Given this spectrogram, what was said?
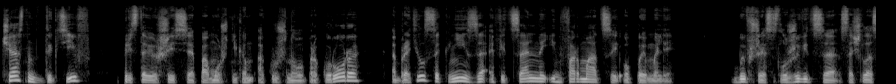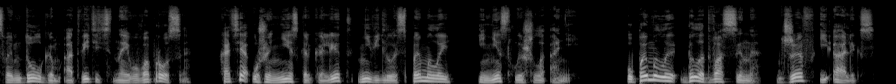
частный детектив, представившийся помощником окружного прокурора, обратился к ней за официальной информацией о Пэмеле. Бывшая сослуживица сочла своим долгом ответить на его вопросы, хотя уже несколько лет не виделась с Пэмелой и не слышала о ней. У Пэмелы было два сына, Джефф и Алекс.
